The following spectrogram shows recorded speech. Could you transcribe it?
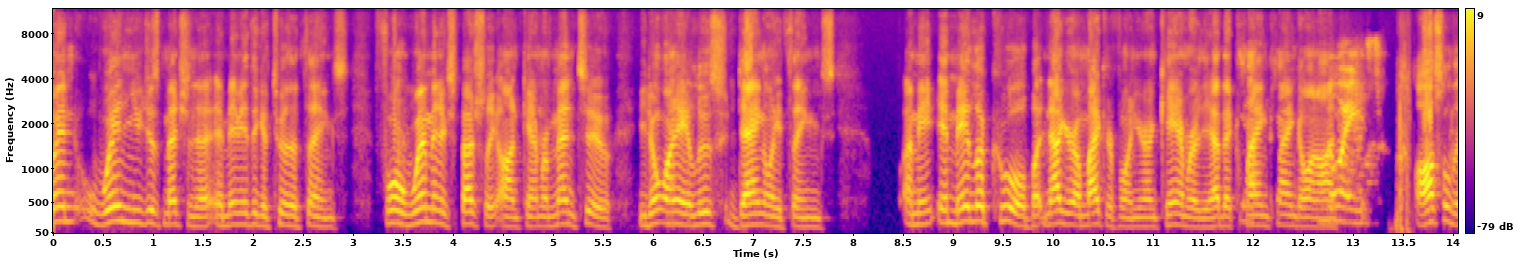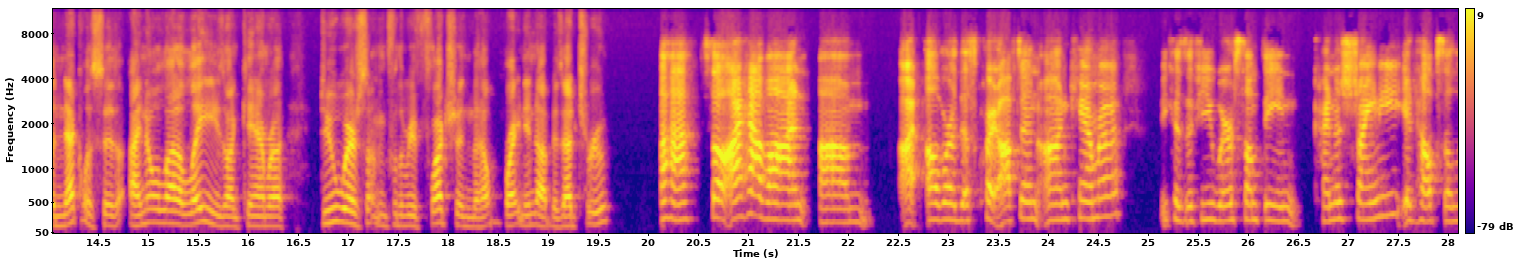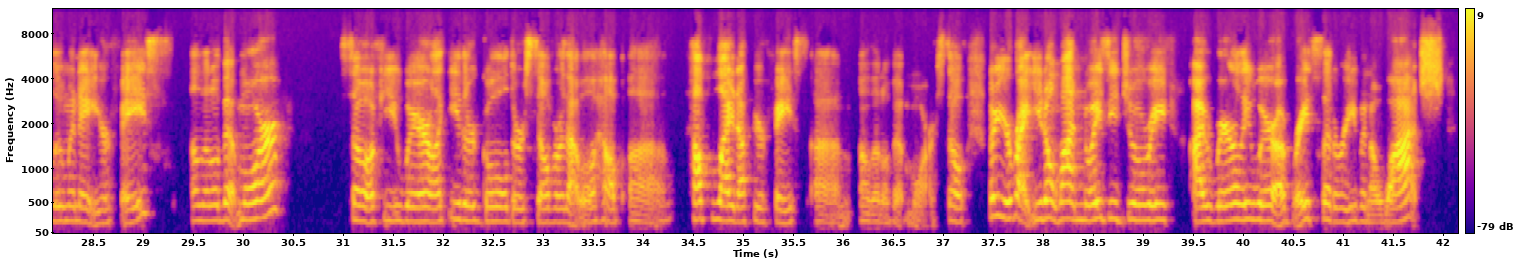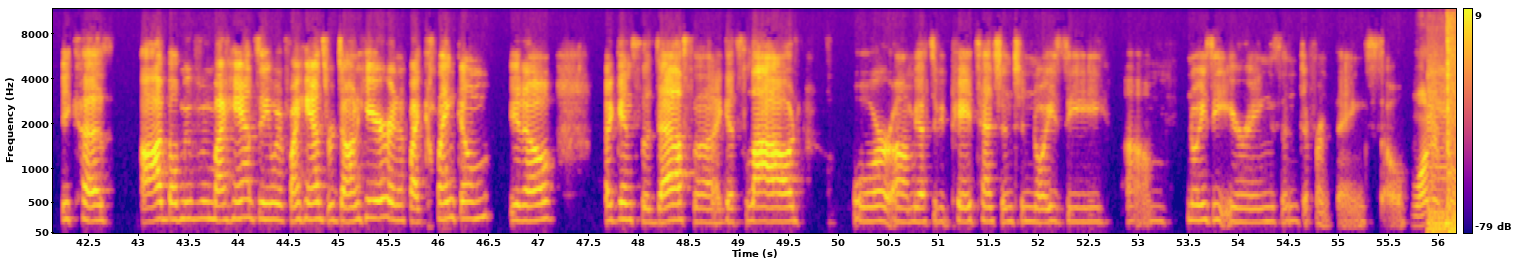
when when you just mentioned that, it made me think of two other things. For women, especially on camera, men too, you don't want any loose dangly things. I mean, it may look cool, but now you're on microphone, you're on camera, you have that clang clang going on. Noise. Also, the necklaces. I know a lot of ladies on camera do wear something for the reflection to help brighten it up. Is that true? Uh-huh. So I have on, um, I, I'll wear this quite often on camera because if you wear something kind of shiny, it helps illuminate your face a little bit more. So if you wear like either gold or silver, that will help uh help light up your face um, a little bit more. So, but you're right, you don't want noisy jewelry. I rarely wear a bracelet or even a watch because I'll be moving my hands even if my hands were down here and if I clank them, you know, against the desk and then it gets loud or um, you have to be pay attention to noisy um, noisy earrings and different things. So Wonderful.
